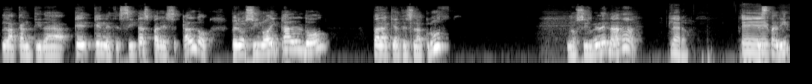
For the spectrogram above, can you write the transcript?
la cantidad que, que necesitas para ese caldo. Pero si no hay caldo, ¿para qué haces la cruz? No sirve de nada. Claro. Eh, Estaría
